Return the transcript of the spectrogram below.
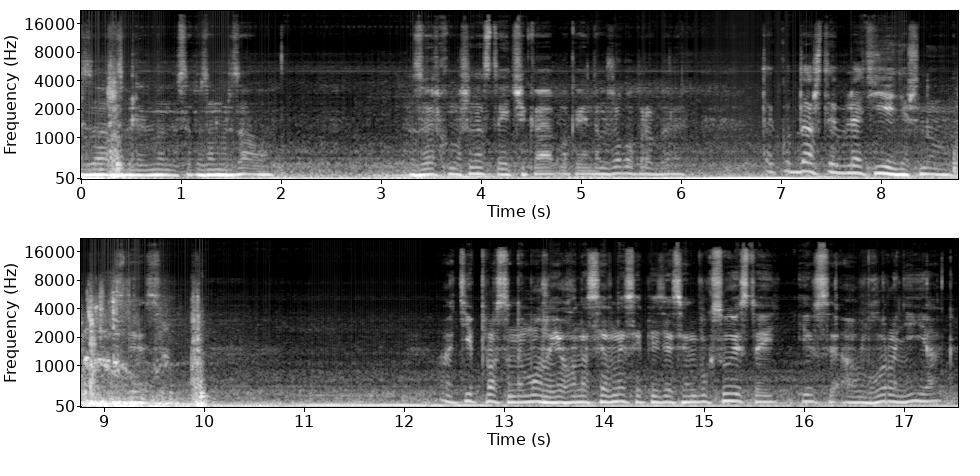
Зараз, блін, в мене все позамерзало. Зверху машина стоїть, чекає, поки він там жопу прибере. Та куди ж ти, блядь, їдеш, ну, пиздец. А ті просто не може, його несе вниз і піздець, він буксує стоїть і все, а вгору ніяк.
